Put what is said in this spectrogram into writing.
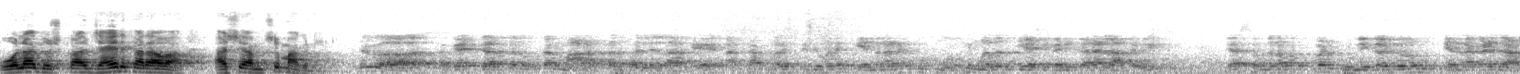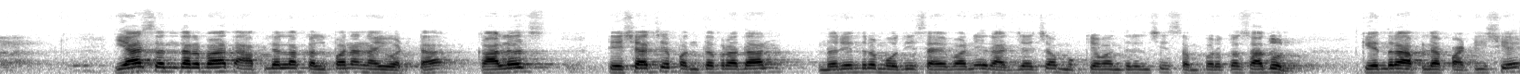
ओला दुष्काळ जाहीर करावा अशी आमची मागणी आहे. तर, अ, सगळ्यात जास्त नुकसान महाराष्ट्रात झालेलं आहे अशा परिस्थितीमध्ये केंद्राने खूप मोठी मदत या ठिकाणी करायला हवी या संदर्भात पण भूमिका घेऊन केंद्राकडे जाणार आहे या संदर्भात आपल्याला कल्पना नाही वाटता. कालच देशाचे पंतप्रधान नरेंद्र मोदी साहेबांनी राज्याच्या मुख्यमंत्र्यांशी संपर्क साधून केंद्र आपल्या पाठीशी आहे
